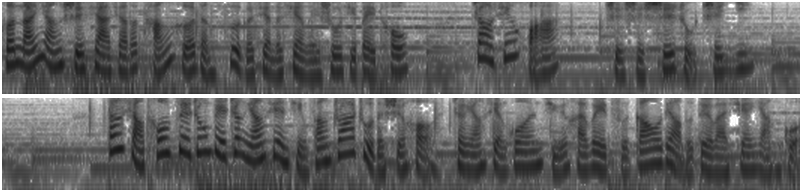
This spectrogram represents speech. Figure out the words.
和南阳市下辖的唐河等四个县的县委书记被偷，赵新华只是失主之一。当小偷最终被正阳县警方抓住的时候，正阳县公安局还为此高调的对外宣扬过。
